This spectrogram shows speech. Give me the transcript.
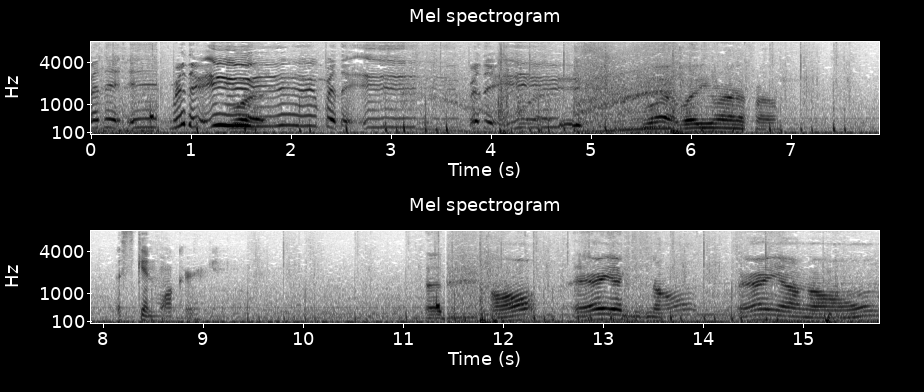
brother, ew, brother, ew, brother, ew, brother, ew. What? What are you running from? A skinwalker. Uh, oh, there you go. There you go.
